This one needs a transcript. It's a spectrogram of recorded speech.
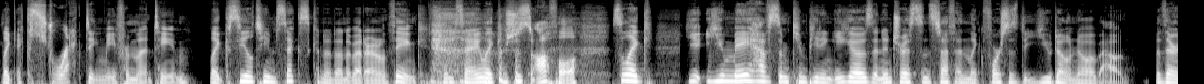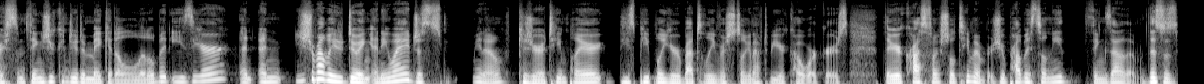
like extracting me from that team. Like SEAL Team Six couldn't have done it better, I don't think. You know I'm saying? Like it was just awful. So like you you may have some competing egos and interests and stuff and like forces that you don't know about. But there are some things you can do to make it a little bit easier. And and you should probably be doing anyway, just you know, because you're a team player, these people you're about to leave are still gonna have to be your coworkers. They're your cross-functional team members. You probably still need things out of them. This was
